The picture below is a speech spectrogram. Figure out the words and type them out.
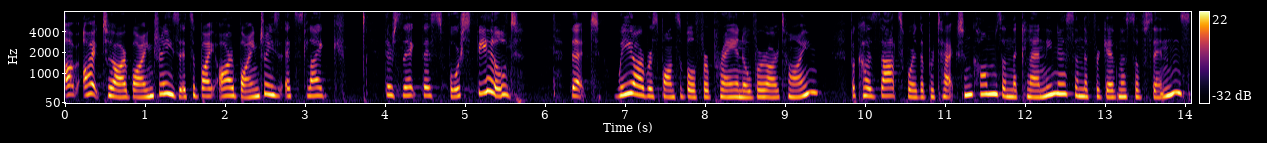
out out to our boundaries. It's about our boundaries. It's like there's like this force field that we are responsible for praying over our town because that's where the protection comes and the cleanliness and the forgiveness of sins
